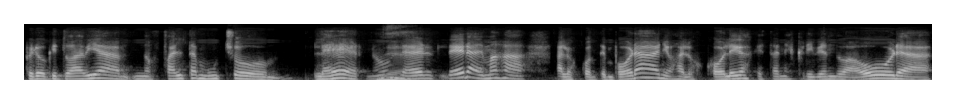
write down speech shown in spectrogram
pero que todavía nos falta mucho leer, ¿no? Leer, leer además a, los contemporáneos, a los colegas que están escribiendo ahora.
